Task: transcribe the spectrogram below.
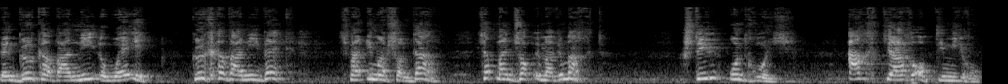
denn Göker war nie away. Göker war nie weg. Ich war immer schon da. Ich habe meinen Job immer gemacht. Still und ruhig. Acht Jahre Optimierung.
